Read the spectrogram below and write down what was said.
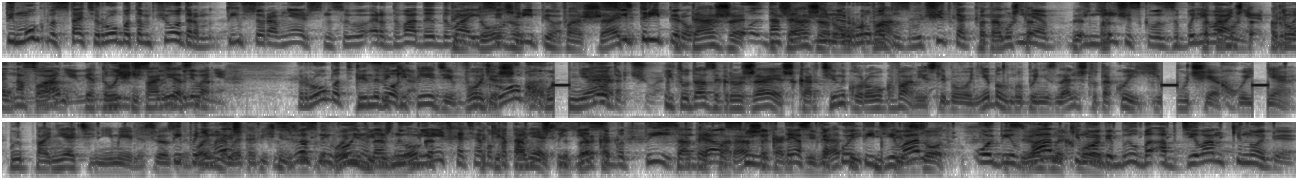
Ты мог бы стать роботом Федором. Ты все равняешься на своего R2-D2 и C-3PO. уважать C-3PO. Даже, даже, даже имя робота звучит как потому имя что, венерического заболевания. Потому что название это очень полезно. Робот Ты Фёдор. на Википедии вводишь Робот хуйня Фёдор, и туда загружаешь картинку Rogue One. Если бы его не было, мы бы не знали, что такое ебучая хуйня. Мы понятия не имели. Звездные ты войны, это объяснили. Звездные войны должны умереть хотя бы потому, понятий, что если бы ты играл с ними в тест какой ты диван, Оби-Ван Кеноби был бы Обдиван Кеноби.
